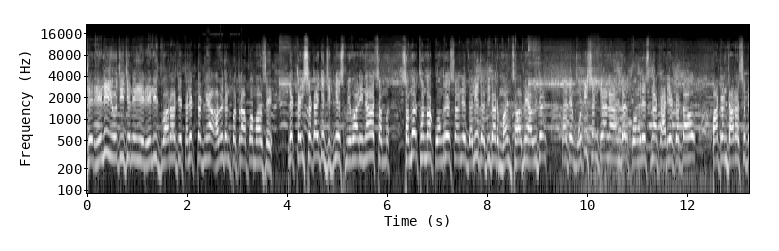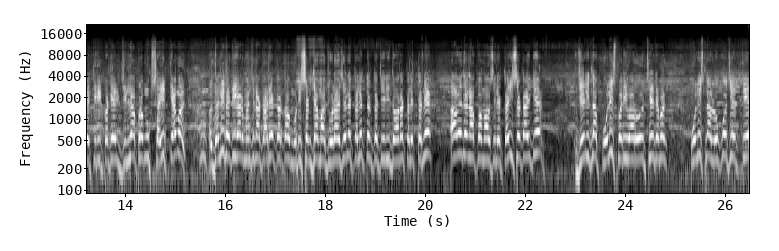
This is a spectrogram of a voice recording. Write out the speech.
જે રેલી યોજી છે ને એ રેલી દ્વારા જે કલેક્ટરને આવેદનપત્ર આપવામાં આવશે. એટલે કહી શકાય કે જિગ્નેશ મેવાણીના સમ- સમર્થનમાં કોંગ્રેસ અને દલિત અધિકાર મંચ સામે આવ્યું છે સાથે મોટી સંખ્યાના અંદર કોંગ્રેસના કાર્યકર્તાઓ, પાટણ ધારાસભ્ય કિરીટ પટેલ, જિલ્લા પ્રમુખ સહિત તેમજ દલિત અધિકાર મંચના કાર્યકર્તાઓ મોટી સંખ્યામાં જોડાય છે અને કલેક્ટર કચેરી દ્વારા કલેક્ટરને આવેદન આપવામાં આવશે. એટલે કહી શકાય કે જે રીતના પોલીસ પરિવારો છે તેમજ પોલીસના લોકો છે તે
